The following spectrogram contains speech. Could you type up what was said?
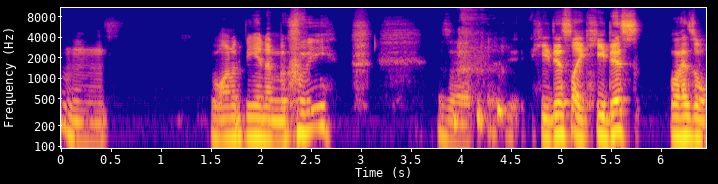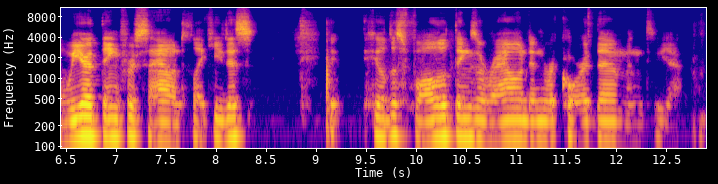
"Hmm, you want to be in a movie?" He just like he just has a weird thing for sound. Like he just he- he'll just follow things around and record them, and yeah.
